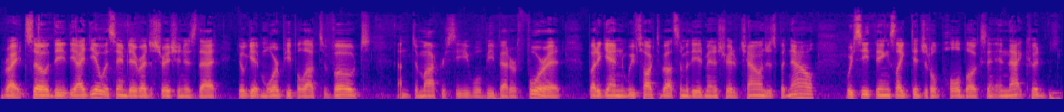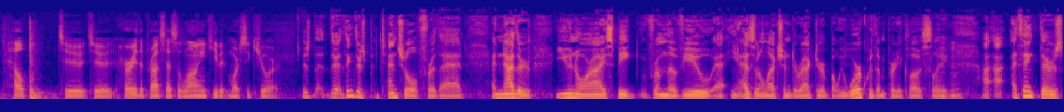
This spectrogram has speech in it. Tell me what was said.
Right. So the the idea with same day registration is that you'll get more people out to vote. And democracy will be better for it. But again, we've talked about some of the administrative challenges, but now we see things like digital poll books, and, and that could help to, to hurry the process along and keep it more secure. I think there's potential for that, and neither you nor I speak from the view uh, you know, as an election director, but we work with them pretty closely. Mm-hmm. I, I, think there's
